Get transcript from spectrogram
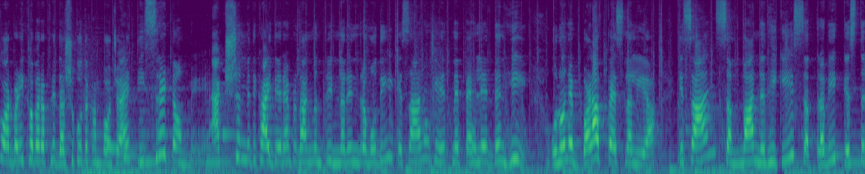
और बड़ी खबर अपने दर्शकों तक हम पहुँचाए। तीसरे टर्म में एक्शन में दिखाई दे रहे हैं प्रधानमंत्री नरेंद्र मोदी। किसानों के हित में पहले दिन ही उन्होंने बड़ा फैसला लिया। किसान सम्मान निधि की सत्रहवीं किस्त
